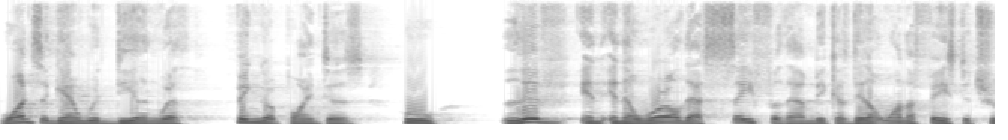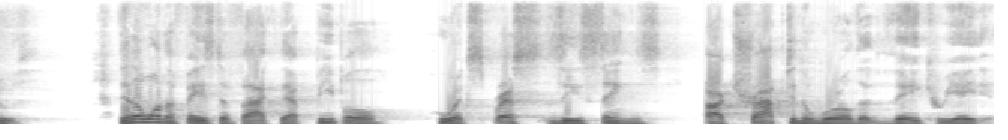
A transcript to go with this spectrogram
once again, we're dealing with finger pointers who live in, in a world that's safe for them because they don't want to face the truth. They don't want to face the fact that people who express these things are trapped in the world that they created.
